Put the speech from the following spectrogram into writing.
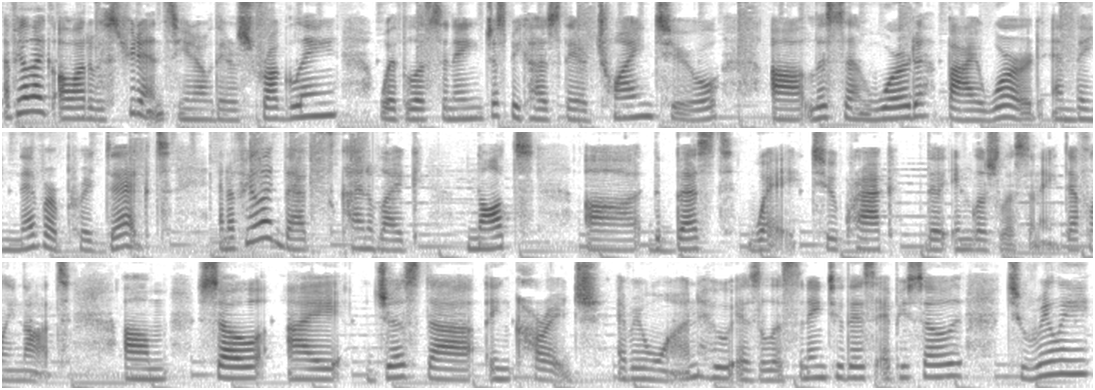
I feel like a lot of students, you know, they're struggling with listening just because they're trying to uh, listen word by word and they never predict. And I feel like that's kind of like not uh, the best way to crack the English listening. Definitely not. Um, so I just uh, encourage everyone who is listening to this episode to really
